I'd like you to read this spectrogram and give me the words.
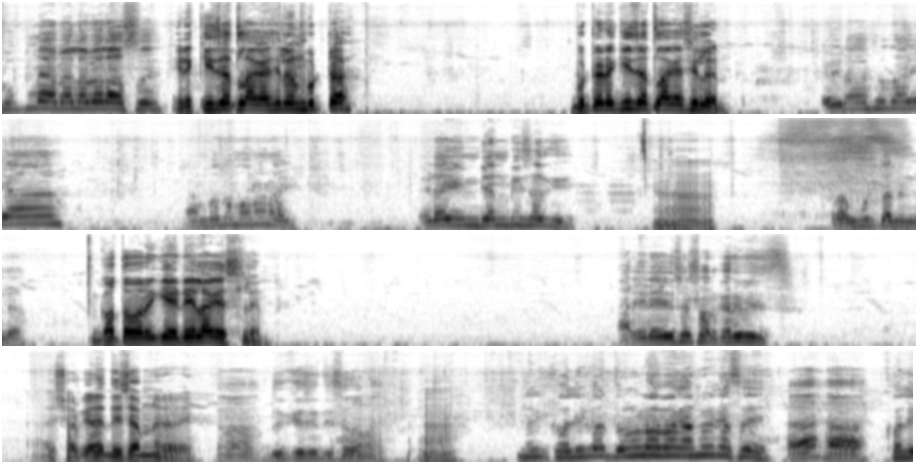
লুক না অ্যাভেলেবেল আছে। এটা কি জাত লাগাইছিলেন ভুট্টা ভুট্টাটা কি জাত লাগাইছিলেন? এটা হচ্ছে যাইয়া আমরা তো মনে নাই। এটা ইন্ডিয়ান বিষ আর কি। আহ, রংপুর না। গতবারে কি এটাই লাগাইছিলেন? আর এটা হচ্ছে সরকারি বীজ। সরকারে দিয়েছে আপনারা রে হ্যাঁ দুই কেজি দিছে দাদা। হ্যাঁ। দোনোলা বাগ আমার কাছে? হ্যাঁ হ্যাঁ। খলি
